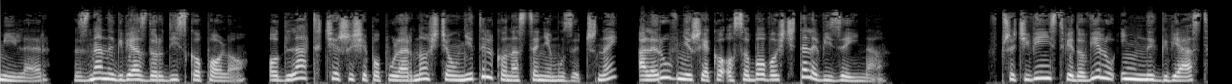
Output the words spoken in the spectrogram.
Miller, znany gwiazdor disco polo, od lat cieszy się popularnością nie tylko na scenie muzycznej, ale również jako osobowość telewizyjna. W przeciwieństwie do wielu innych gwiazd,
